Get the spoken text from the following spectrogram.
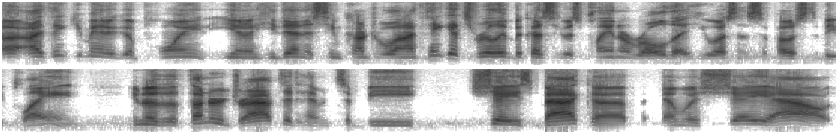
I think you made a good point. You know, he didn't seem comfortable, and I think it's really because he was playing a role that he wasn't supposed to be playing. You know, the Thunder drafted him to be Shai's backup, and with Shai out,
